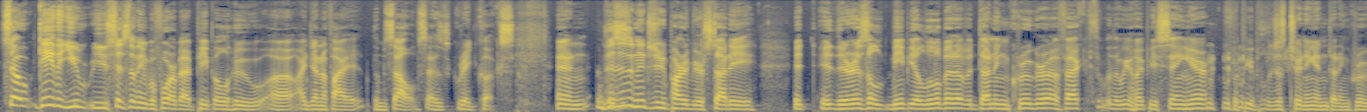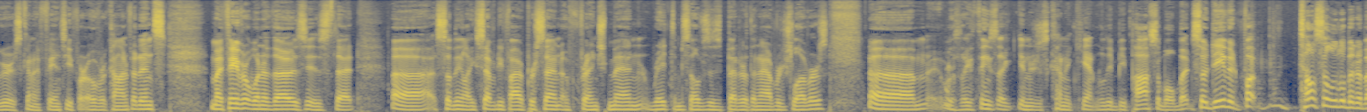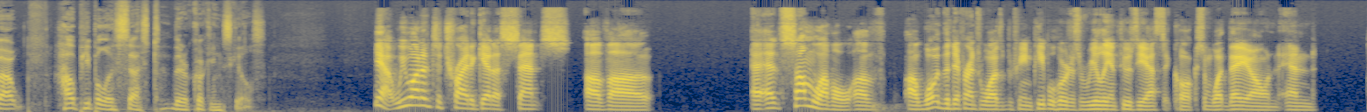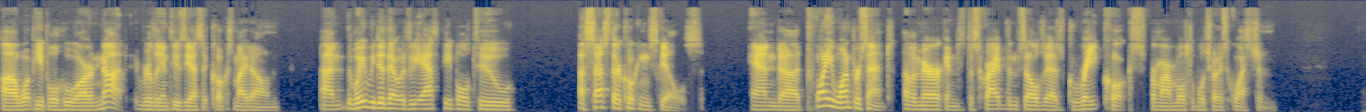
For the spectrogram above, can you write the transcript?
So, David, you you said something before about people who uh, identify themselves as great cooks, and this is an interesting part of your study. It, it, there is a, maybe a little bit of a Dunning Kruger effect that we might be seeing here for people just tuning in. Dunning Kruger is kind of fancy for overconfidence. My favorite one of those is that uh, something like seventy five percent of French men rate themselves as better than average lovers. Um, it was like things like you know just kind of can't really be possible. But so, David, fu- tell us a little bit about how people assessed their cooking skills. Yeah, we wanted to try to get a sense of uh a- at some level of uh, what the difference was between people who are just really enthusiastic cooks and what they own and uh, what people who are not really enthusiastic cooks might own. And the way we did that was we asked people to assess their cooking skills. And uh, 21% of Americans described themselves as great cooks from our multiple choice question.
